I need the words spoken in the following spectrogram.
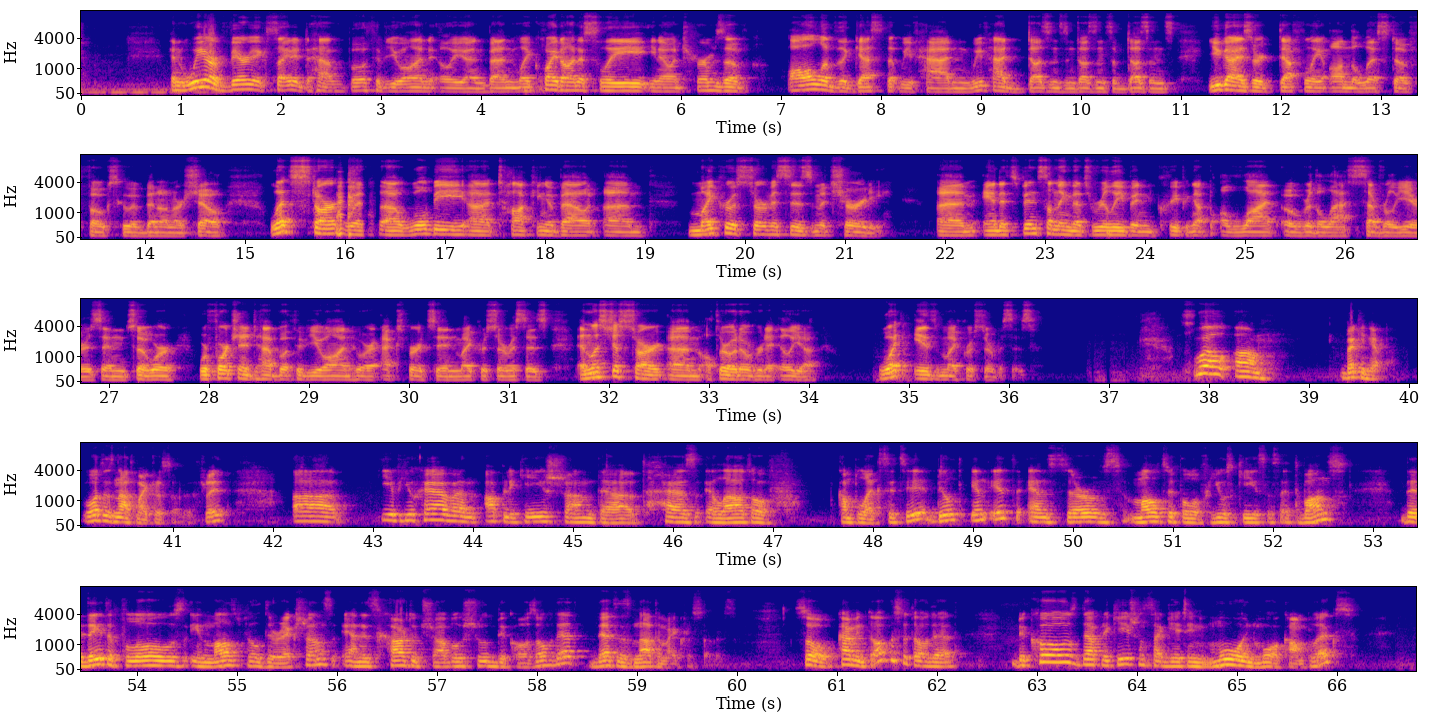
And we are very excited to have both of you on, Ilya and Ben. Like, quite honestly, you know, in terms of all of the guests that we've had, and we've had dozens and dozens of dozens, you guys are definitely on the list of folks who have been on our show. Let's start with uh, we'll be uh, talking about um, microservices maturity. Um, and it's been something that's really been creeping up a lot over the last several years. And so we're we're fortunate to have both of you on who are experts in microservices. And let's just start. Um, I'll throw it over to Ilya. What is microservices? Well, um, backing up, what is not microservice, right? Uh, if you have an application that has a lot of complexity built in it and serves multiple of use cases at once. The data flows in multiple directions and it's hard to troubleshoot because of that. That is not a microservice. So coming to opposite of that, because the applications are getting more and more complex,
